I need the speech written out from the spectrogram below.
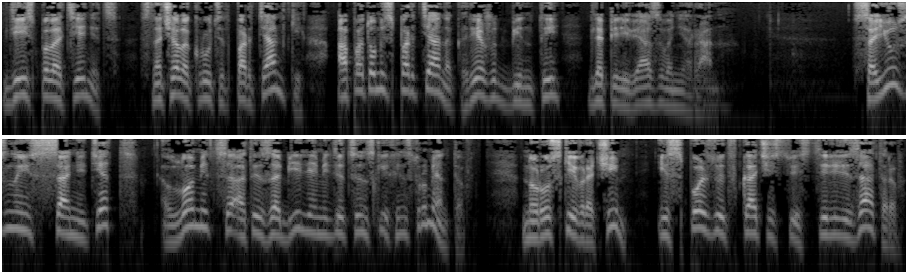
где из полотенец сначала крутят портянки, а потом из портянок режут бинты для перевязывания ран. Союзный санитет ломится от изобилия медицинских инструментов, но русские врачи используют в качестве стерилизаторов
